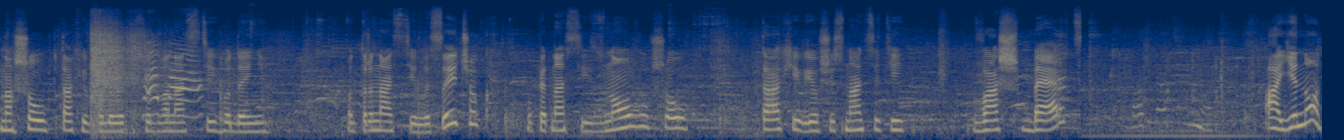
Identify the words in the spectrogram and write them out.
на шоу птахів подивитися о 12 годині. О 13 лисичок, о 15 знову шоу птахів і о 16 ваш берц. А, єнот,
